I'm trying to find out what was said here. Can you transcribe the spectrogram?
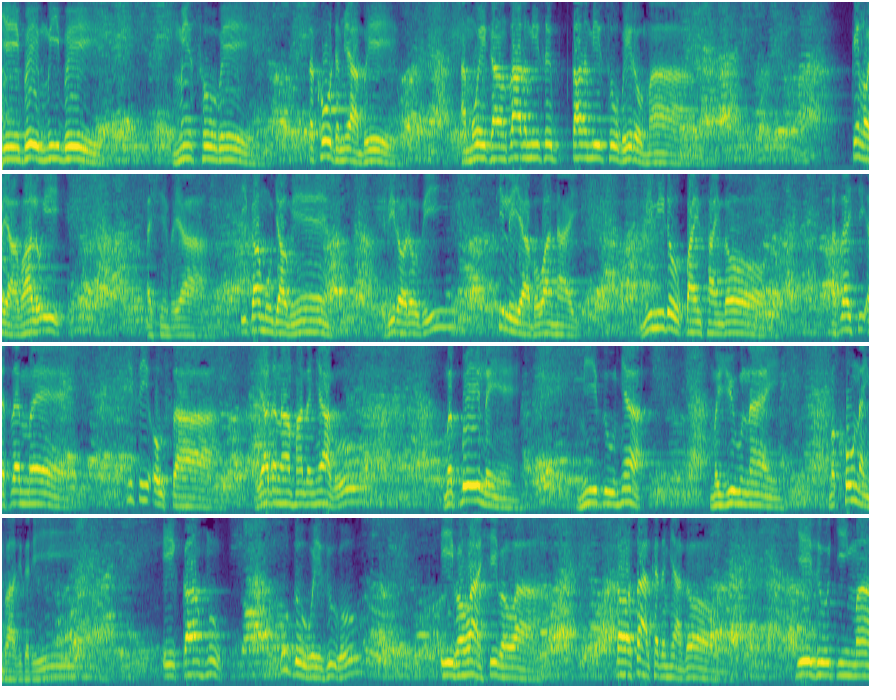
ရေဘေးမိဘေး မင်းဆိုဘေးတခိုးဓမြဘေးအမွေကံသာသမီစုသာသမီစုဘေးတို့မှာကင်းလို့ရပါလို့ဤအရှင်ဘုရားဤကောင်းမှုကြောင့်ပင်တပည့်တော်တို့သည်ဖြစ်လျာဘဝ၌မိမိတို့ပိုင်ဆိုင်သောအသက်ရှိအသက်မဲ့ပစ္စည်းဥစ္စာယတနာမှန်သမျှကို မပေးလျင်မြည်သူမျှမယူနိုင်မခိုးနိုင်ပါစေတည်းဧကာမှုကုသိုလ်ဝေစုကိုဤဘဝရှိဘဝတော်စခတ်သမျှသောယေစုကြည်မာ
